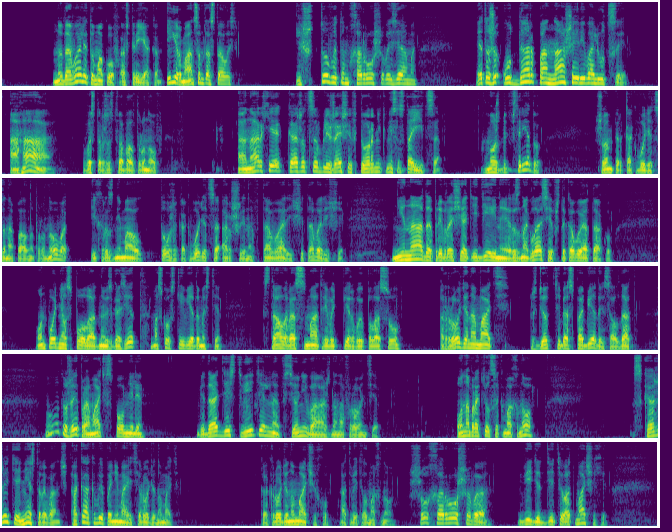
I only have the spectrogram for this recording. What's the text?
Надавали тумаков австриякам, и германцам досталось». «И что в этом хорошего, Зяма? Это же удар по нашей революции!» «Ага!» — восторжествовал Трунов. «Анархия, кажется, в ближайший вторник не состоится. Может быть, в среду?» Шомпер, как водится, напал на Прунова, их разнимал тоже, как водится, Аршинов. Товарищи, товарищи, не надо превращать идейные разногласия в штыковую атаку. Он поднял с пола одну из газет «Московские ведомости», стал рассматривать первую полосу. «Родина-мать ждет тебя с победой, солдат». Вот уже и про мать вспомнили. Видать, действительно, все неважно на фронте. Он обратился к Махно, «Скажите, Нестор Иванович, а как вы понимаете родину-мать?» «Как родину-мачеху», — ответил Махно. «Шо хорошего видит дитё от мачехи,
